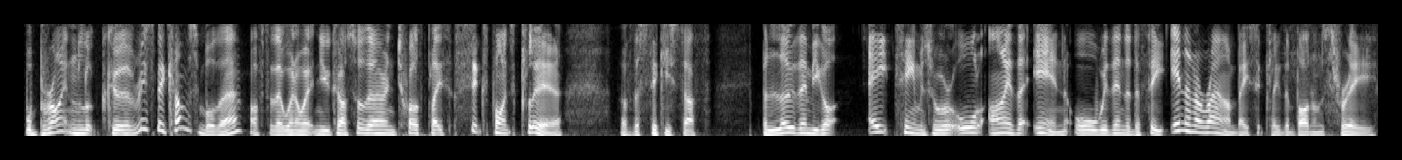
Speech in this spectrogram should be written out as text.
Well, Brighton look uh, reasonably comfortable there after their win away at Newcastle. They're in 12th place, six points clear of the sticky stuff. Below them, you got eight teams who are all either in or within a defeat, in and around basically the bottom three.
